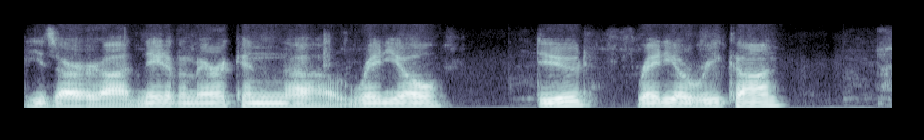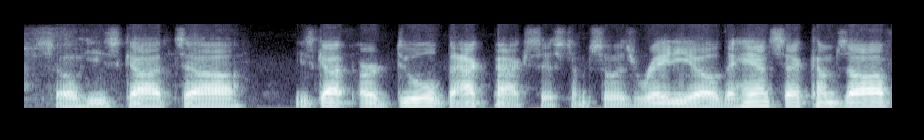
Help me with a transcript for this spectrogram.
He's our uh, Native American uh, radio dude, radio recon. So he's got uh, he's got our dual backpack system. So his radio, the handset comes off,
